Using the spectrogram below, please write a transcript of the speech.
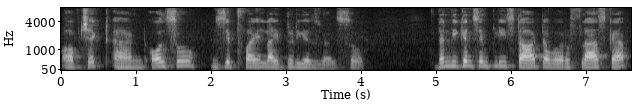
object and also zip file library as well. So then we can simply start our flask app.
